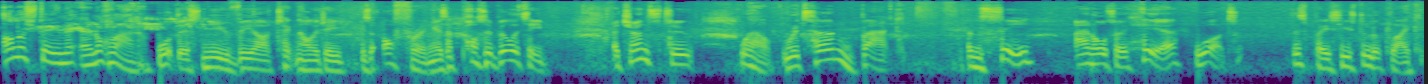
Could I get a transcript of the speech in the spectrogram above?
alle stenen er nog waren. What this new VR technology is offering is a possibility a chance to, well, return back and see and also hear what this place used to look like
